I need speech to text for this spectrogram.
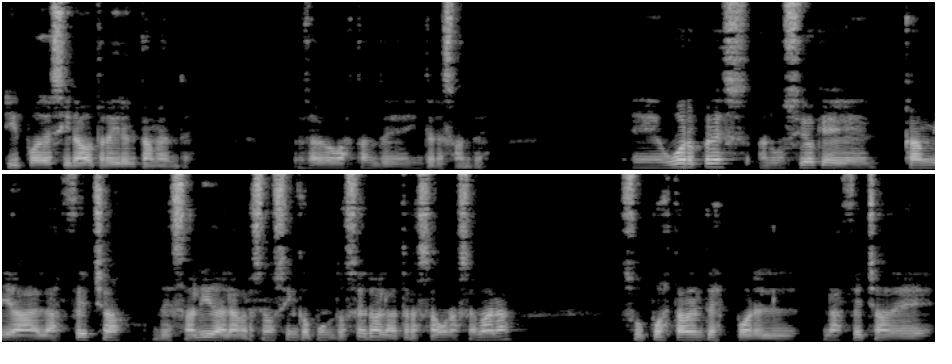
y puedes ir a otra directamente. Es algo bastante interesante. Eh, WordPress anunció que cambia la fecha de salida de la versión 5.0, la atrasa una semana. Supuestamente es por la fecha de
